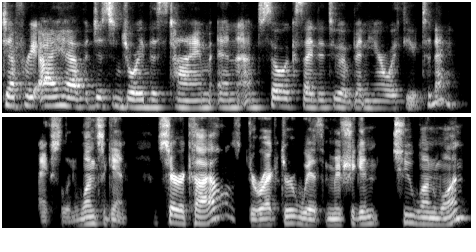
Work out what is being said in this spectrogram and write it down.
Jeffrey, I have just enjoyed this time and I'm so excited to have been here with you today. Excellent. Once again, Sarah Kile is director with Michigan 211,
